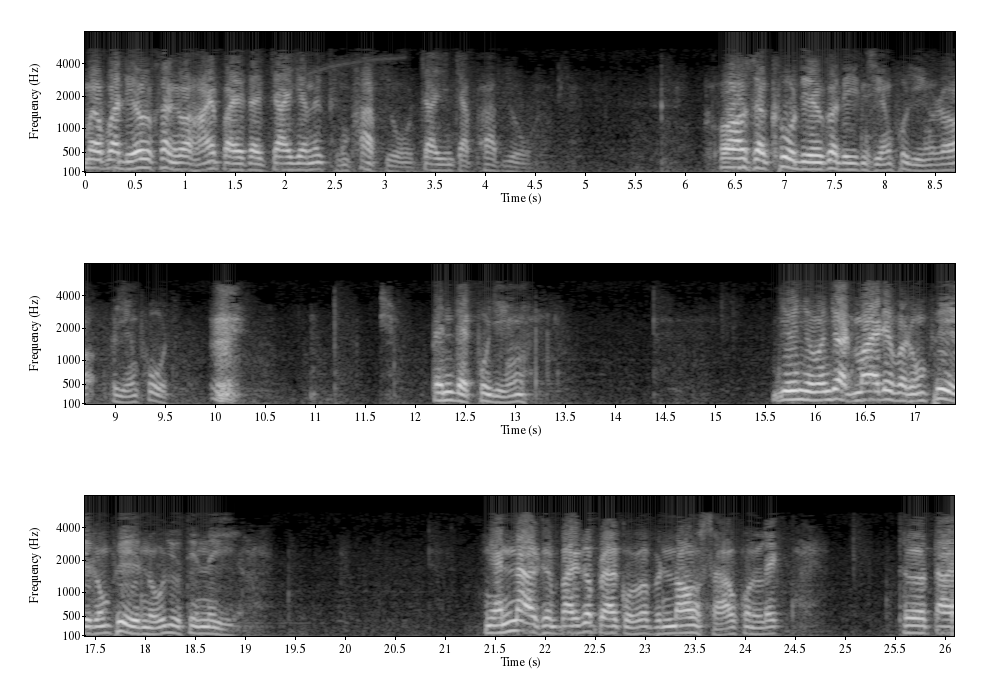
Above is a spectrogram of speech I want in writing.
เมื่อประเดี๋ยวท่านก็หายไปแต่ใจยังนึกถึงภาพอยู่ ใจยังจับภาพอยู่ พอสักครู่เดียวก็ได้ยินเสียงผู้หญิงเราะผู้หญิงพูด เป็นเด็กผู้หญิง ยืนอยู่บนยอดไม้เรียกว่าหลวงพี่หลวงพี่หนูอยู่ที่นี่เงนหน้าขึ้นไปก็ปรากฏว่าเป็นน้องสาวคนเล็ก เธอตาย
